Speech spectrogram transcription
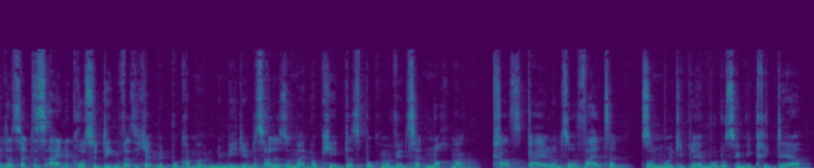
Ja, das ist halt das eine große Ding, was ich halt mitbekommen habe in den Medien, dass alle so meinen, okay, das Pokémon wird jetzt halt nochmal krass geil und so, weil es halt so einen Multiplayer-Modus irgendwie kriegt, der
